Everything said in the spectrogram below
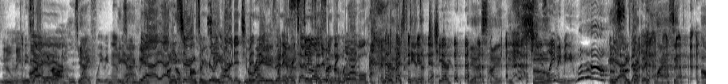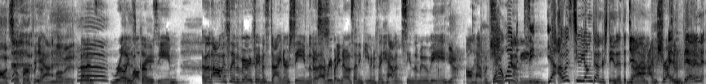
you know, Mhm. being and he's partial. talking about his Yeah. wife leaving him. Exactly. Yeah, yeah, Such a he's sharing some really scene. hard, intimate Right, news, but and every he's time he says something horrible, everybody stands up to cheer. Yes, I. It's so. She's leaving me. Woo! It's Yeah, such a exactly. Classic. Oh, it's so perfect. Yeah. I love it. That Ah, really that is well done scene. And then obviously the very famous diner scene Yes. that everybody knows. I think even if they haven't seen the movie, Yeah. I'll have what she's That one, having. see, yeah, I was too young to understand it at the time. yeah, time. I'm sure I and didn't then get it.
